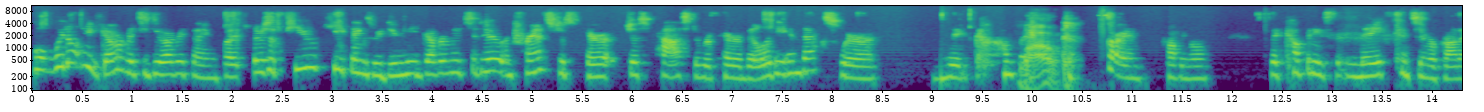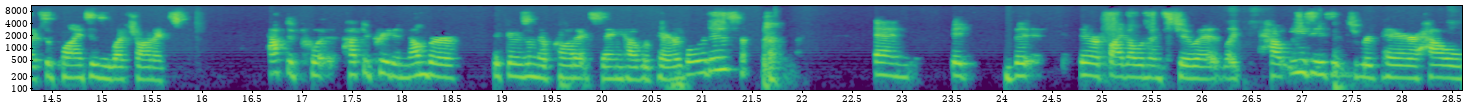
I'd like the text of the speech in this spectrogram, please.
well we don't need government to do everything but there's a few key things we do need government to do. And france just just passed a repairability index where the company wow. sorry i'm coughing a little. The companies that make consumer products appliances electronics have to put have to create a number that goes on their product saying how repairable it is. and it the there are five elements to it, like how easy is it to repair, how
